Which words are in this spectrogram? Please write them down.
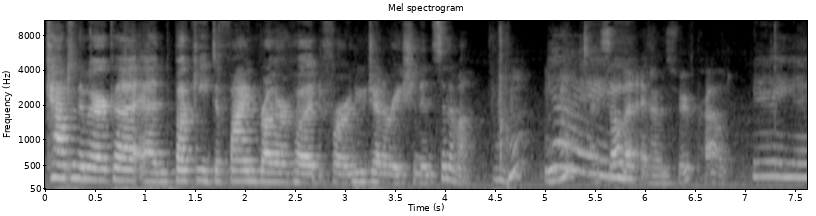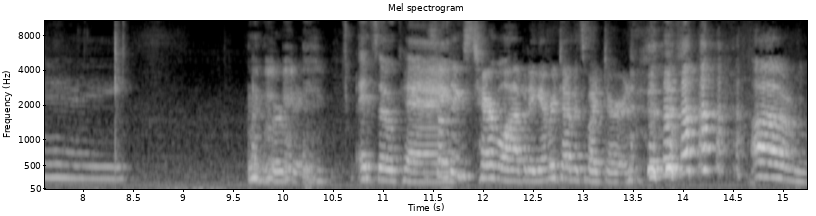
Captain America and Bucky define brotherhood for a new generation in cinema. Mm-hmm. I saw that and I was very proud. Yay, yay. I'm burping. It's okay. Something's terrible happening every time it's my turn. um,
